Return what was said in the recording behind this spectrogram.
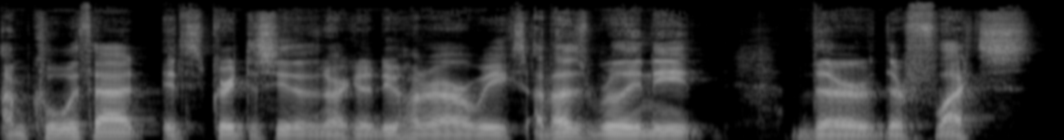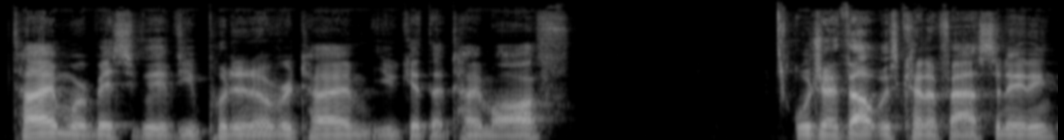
I'm cool with that. It's great to see that they're not going to do hundred hour weeks. I thought it was really neat their their flex time, where basically if you put in overtime, you get that time off, which I thought was kind of fascinating.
